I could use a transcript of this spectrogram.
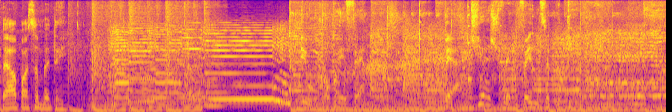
pe apa sâmbetei. Europa FM. Pe aceeași frecvență cu tine.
